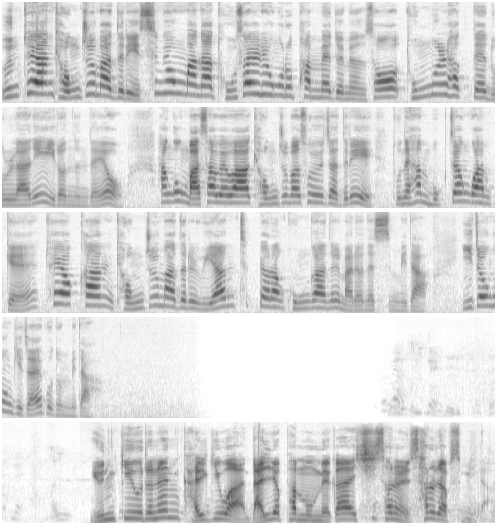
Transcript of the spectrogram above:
은퇴한 경주마들이 승용마나 도살용으로 판매되면서 동물 학대 논란이 일었는데요. 한국마사회와 경주마 소유자들이 도내 한 목장과 함께 퇴역한 경주마들을 위한 특별한 공간을 마련했습니다. 이정훈 기자의 보도입니다. 윤기 흐르는 갈기와 날렵한 몸매가 시선을 사로잡습니다.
